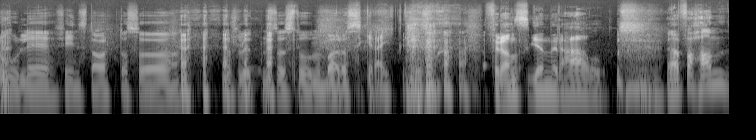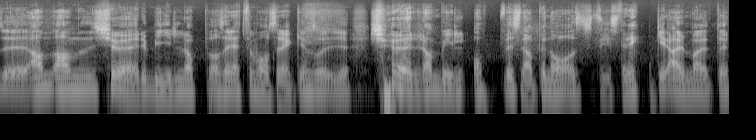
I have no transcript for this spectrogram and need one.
rolig, fin start. Og så på slutten så sto han bare og skreik. Fransk general. Ja, for han, han, han kjører bilen opp, altså rett ved målstreken, så kjører han bilen opp ved snappen nå og strekker armene ut i,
